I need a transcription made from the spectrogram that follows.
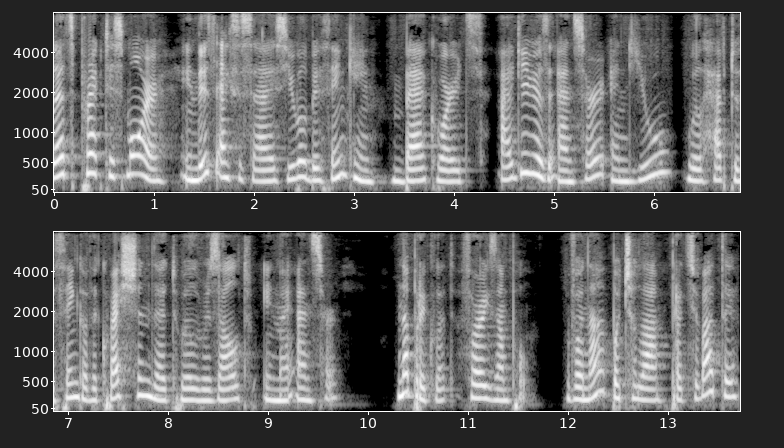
Let's practice more. In this exercise, you will be thinking backwards. I give you the answer and you will have to think of the question that will result in my answer. Наприклад, for example, вона почала працювати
